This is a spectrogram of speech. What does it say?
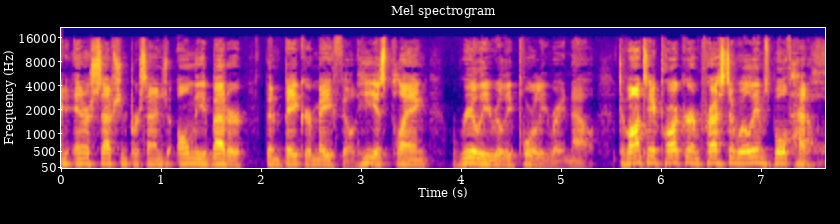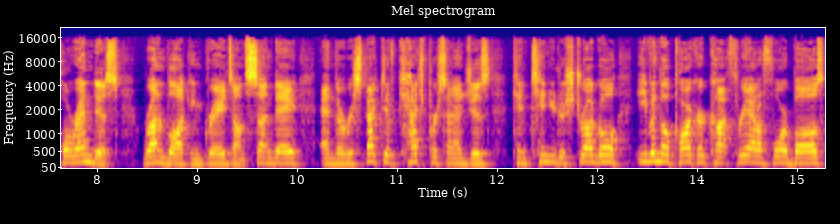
in interception percentage, only better than Baker Mayfield. He is playing really, really poorly right now. DeVante Parker and Preston Williams both had horrendous run blocking grades on Sunday, and their respective catch percentages continue to struggle. Even though Parker caught three out of four balls,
